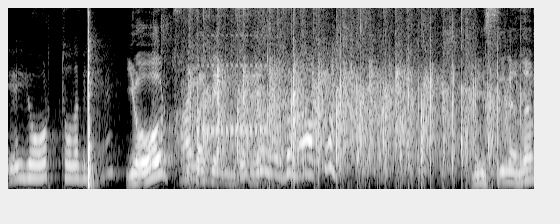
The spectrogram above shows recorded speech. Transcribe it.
e, yoğurt olabilir mi? Yoğurt Ay. ta kendisi. Vurdum ne yaptım? Nesrin Hanım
